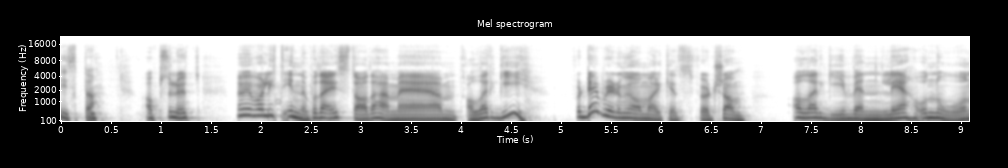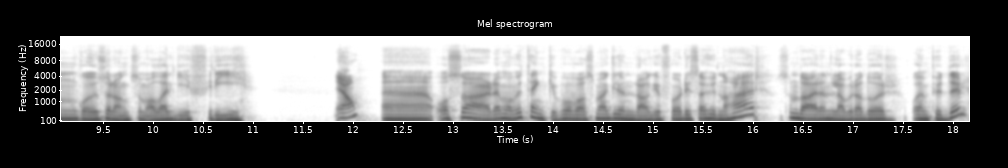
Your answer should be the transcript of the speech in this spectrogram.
tispe. Absolutt. Men vi var litt inne på det i stad, det her med um, allergi. For det blir de jo markedsført som. Allergivennlige, og noen går jo så langt som allergifri. Ja. Eh, og så er det, må vi tenke på hva som er grunnlaget for disse hundene her, som da er en labrador og en puddel.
